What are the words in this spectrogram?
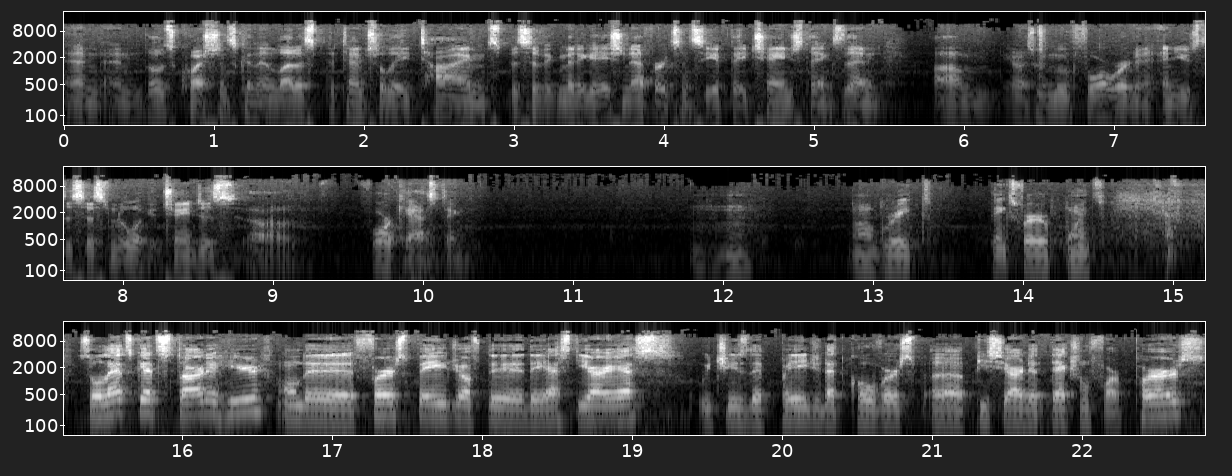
and, and those questions can then let us potentially time specific mitigation efforts and see if they change things then, um, you know, as we move forward and, and, use the system to look at changes uh, forecasting. Mm-hmm. Oh, great. Thanks for your points. So let's get started here on the first page of the, the SDRS, which is the page that covers uh, PCR detection for PRRS.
